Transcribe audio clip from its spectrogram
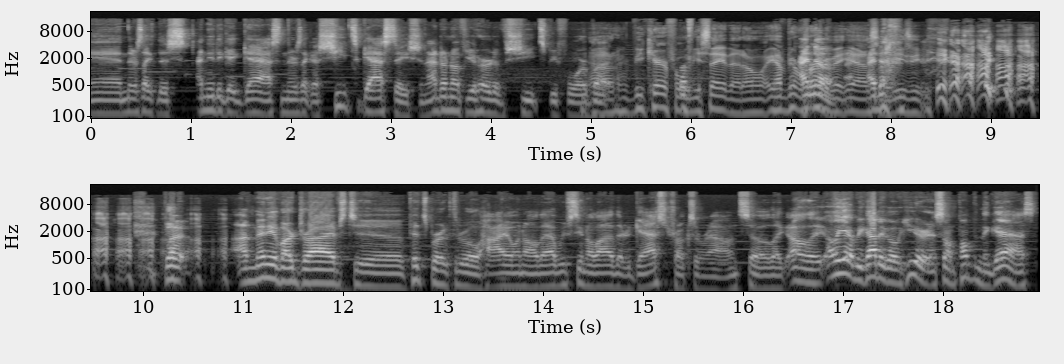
And there's like this. I need to get gas, and there's like a Sheetz gas station. I don't know if you heard of Sheetz before, but Uh, be careful when you say that. Oh, I've never I heard know, of it. Yeah, I so know. easy. But on many of our drives to Pittsburgh through Ohio and all that, we've seen a lot of their gas trucks around. So like, oh, like, oh yeah, we got to go here. And so I'm pumping the gas,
